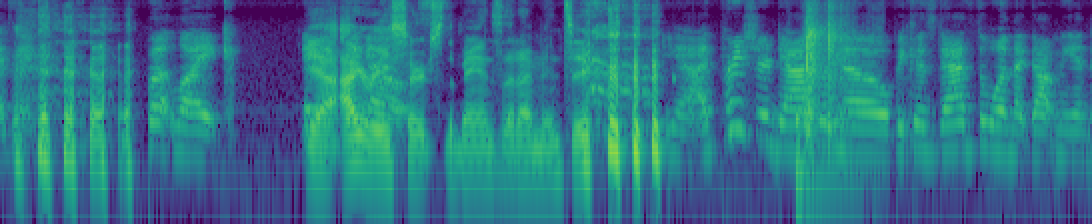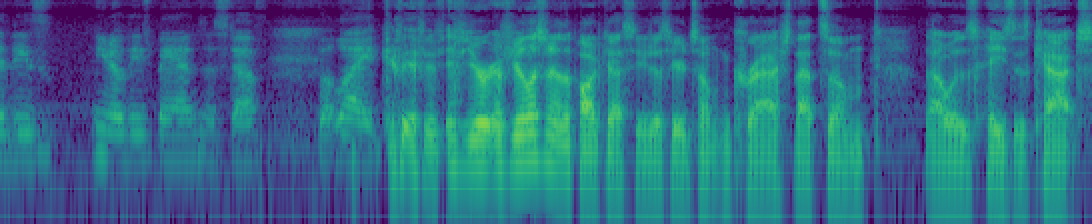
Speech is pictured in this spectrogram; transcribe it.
I think. But like, yeah, I anything else- researched the bands that I'm into. Yeah, I'm pretty sure Dad would know because Dad's the one that got me into these, you know, these bands and stuff. But like, If, if, if you're if you're listening to the podcast and you just heard something crash, that's um that was Hayes's cat.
